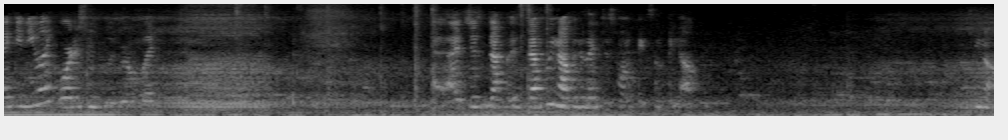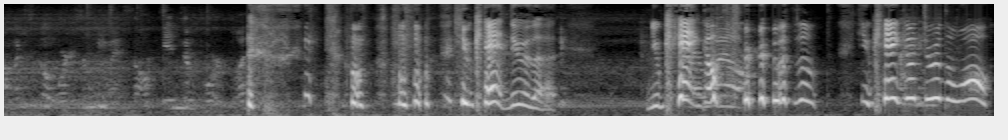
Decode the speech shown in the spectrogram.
Hey, can you like order some food real quick? I, I just def- it's definitely not because I just want to pick something up. You know, I'm gonna just go order something myself in the forklift. you can't do that. You can't I go will. through the. You can't go through the wall.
